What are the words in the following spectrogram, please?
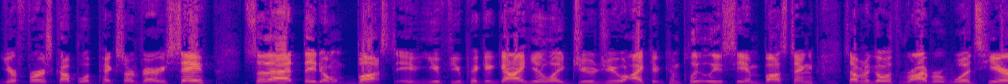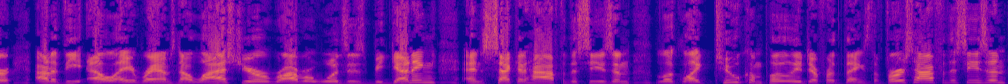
your first couple of picks are very safe so that they don't bust. If you, if you pick a guy here like Juju, I could completely see him busting. So I'm going to go with Robert Woods here out of the LA Rams. Now, last year, Robert Woods' beginning and second half of the season looked like two completely different things. The first half of the season,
